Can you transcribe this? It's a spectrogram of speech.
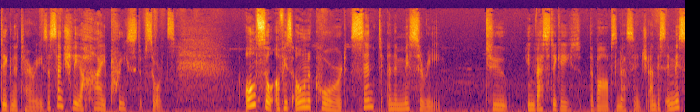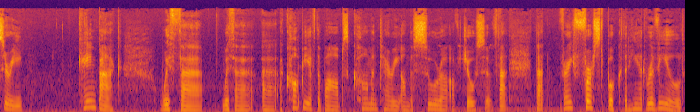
dignitaries, essentially a high priest of sorts, also of his own accord sent an emissary to investigate the Bab's message. And this emissary came back with, uh, with a, a, a, copy of the Bab's commentary on the Surah of Joseph, that, that very first book that he had revealed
